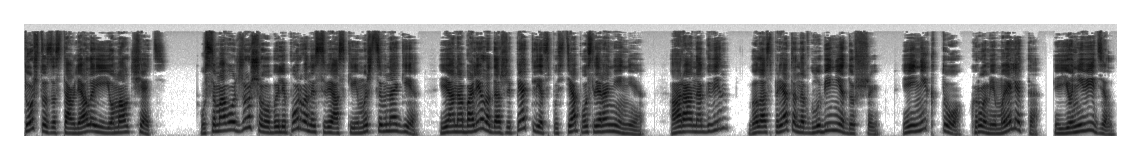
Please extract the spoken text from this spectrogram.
то, что заставляло ее молчать. У самого Джошуа были порваны связки и мышцы в ноге, и она болела даже пять лет спустя после ранения. А рана Гвин была спрятана в глубине души, и никто, кроме Мелета, ее не видел.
